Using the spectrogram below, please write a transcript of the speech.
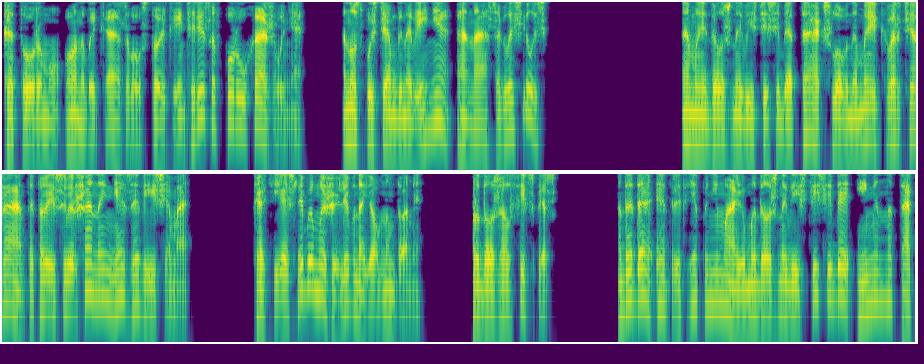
которому он выказывал столько интереса в пору ухаживания, но спустя мгновение она согласилась. Мы должны вести себя так, словно мы квартиранты, то есть совершенно независимо как если бы мы жили в наемном доме», — продолжал Фитспирс. «Да-да, Эдрид, я понимаю, мы должны вести себя именно так.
